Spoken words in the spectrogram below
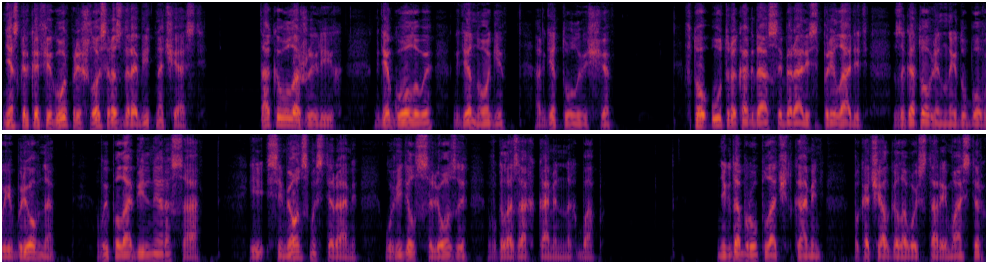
несколько фигур пришлось раздробить на части. Так и уложили их, где головы, где ноги, а где туловище. В то утро, когда собирались приладить заготовленные дубовые бревна, выпала обильная роса и Семен с мастерами увидел слезы в глазах каменных баб. Не к добру плачет камень, покачал головой старый мастер,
